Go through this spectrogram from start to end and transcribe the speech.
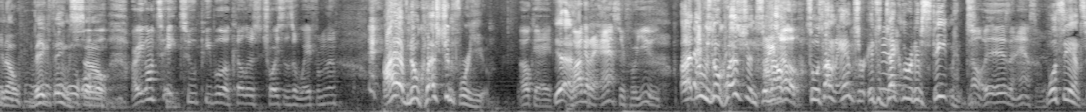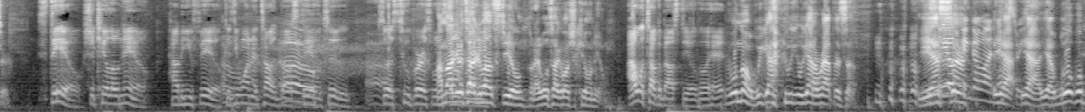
you know, big things. So are you gonna take two people of color's choices away from them? I have no question for you. Okay. Yeah. Well, I got an answer for you. Uh, there was no question. So now, so it's not an answer. It's a declarative statement. No, it is an answer. What's the answer? Still, Shaquille O'Neal. How do you feel? Because you mm. want to talk about oh. Steel too. So it's two birds. One I'm not going to talk about Steel, but I will talk about Shaquille O'Neal. I will talk about Steel. Go ahead. Well, no, we got we, we got to wrap this up. yes, Steel sir. can go on yeah, week. yeah, yeah. We'll we'll,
